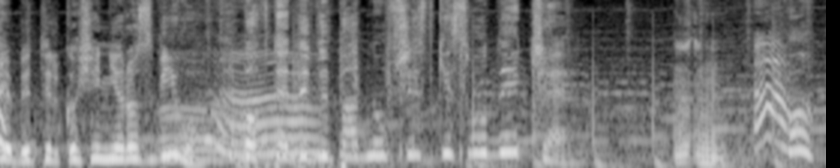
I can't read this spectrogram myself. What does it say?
Żeby tylko się nie rozbiło, bo wtedy wypadną wszystkie słodycze. W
